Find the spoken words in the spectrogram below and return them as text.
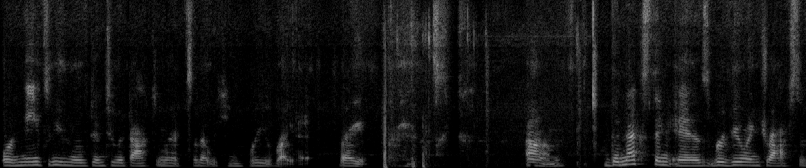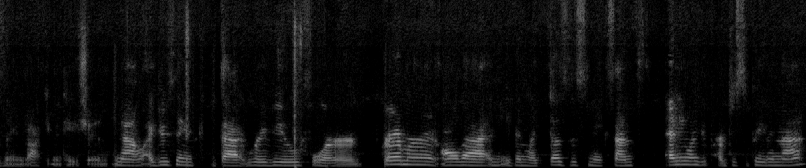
or need to be moved into a document so that we can rewrite it, right? Um, the next thing is reviewing drafts of the documentation. Now, I do think that review for grammar and all that, and even like, does this make sense? Anyone could participate in that.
